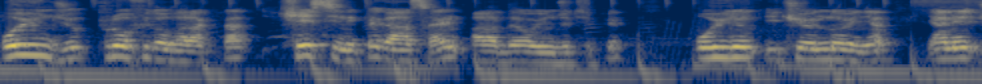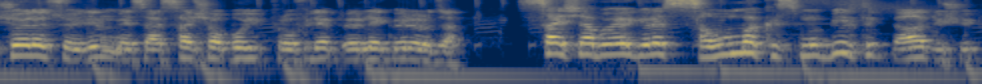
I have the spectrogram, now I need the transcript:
Oyuncu profil olarak da kesinlikle Galatasaray'ın aradığı oyuncu tipi. Oyunun iki yönlü oynayan. Yani şöyle söyleyeyim mesela Sasha Boy profili hep örnek veriyoruz ha. Sasha Boy'a göre savunma kısmı bir tık daha düşük.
